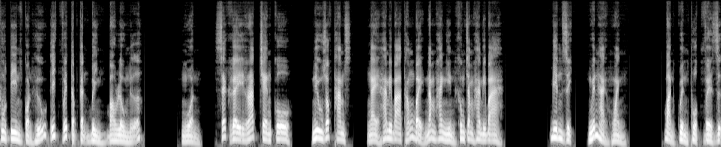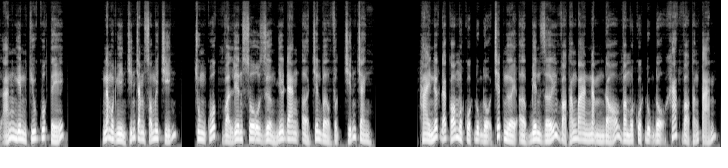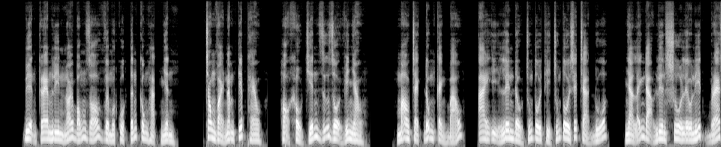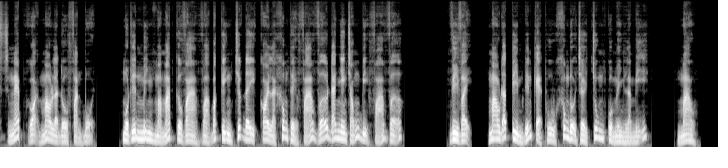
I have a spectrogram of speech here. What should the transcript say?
Putin còn hữu ích với Tập Cận Bình bao lâu nữa. Nguồn Sergei Radchenko, New York Times, ngày 23 tháng 7 năm 2023. Biên dịch Nguyễn Hải Hoành. Bản quyền thuộc về dự án nghiên cứu quốc tế. Năm 1969, Trung Quốc và Liên Xô dường như đang ở trên bờ vực chiến tranh. Hai nước đã có một cuộc đụng độ chết người ở biên giới vào tháng 3 năm đó và một cuộc đụng độ khác vào tháng 8. Điện Kremlin nói bóng gió về một cuộc tấn công hạt nhân. Trong vài năm tiếp theo, họ khẩu chiến dữ dội với nhau. Mao Trạch Đông cảnh báo, ai ị lên đầu chúng tôi thì chúng tôi sẽ trả đũa. Nhà lãnh đạo Liên Xô Leonid Brezhnev gọi Mao là đồ phản bội. Một liên minh mà Moscow và Bắc Kinh trước đây coi là không thể phá vỡ đã nhanh chóng bị phá vỡ. Vì vậy, Mao đã tìm đến kẻ thù không đội trời chung của mình là Mỹ. Mao,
